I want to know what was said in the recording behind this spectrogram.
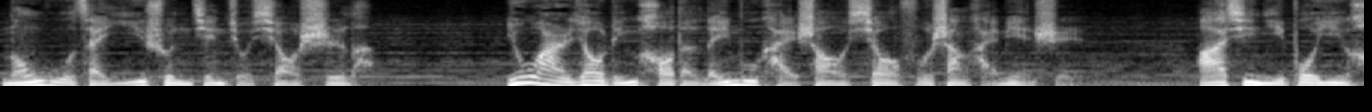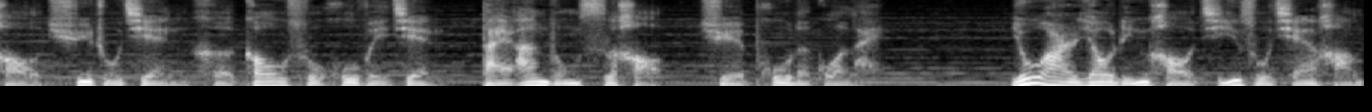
浓雾在一瞬间就消失了。U 二幺零号的雷姆凯少校服上海面时，阿西尼波音号驱逐舰和高速护卫舰戴安龙斯号却扑了过来。U 二幺零号急速前航，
